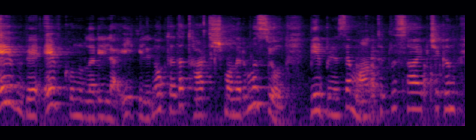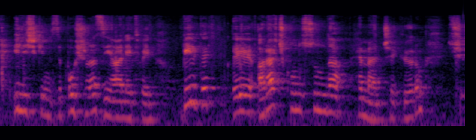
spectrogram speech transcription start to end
ev ve ev konularıyla ilgili noktada tartışmalarımız yoğun. Birbirinize mantıklı sahip çıkın, ilişkinizi boşuna ziyan etmeyin. Bir de e, araç konusunda hemen çekiyorum. Şu,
